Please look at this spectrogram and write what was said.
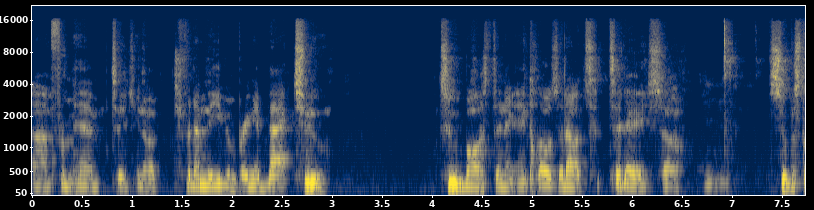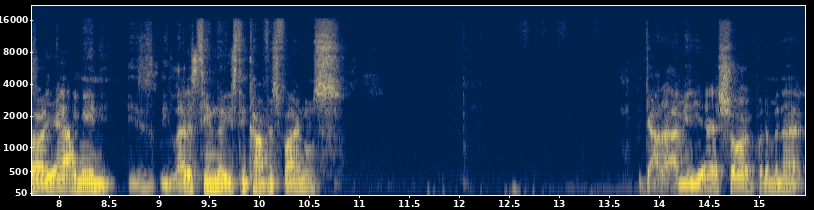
um, from him to you know for them to even bring it back to to Boston and, and close it out t- today. So, mm-hmm. superstar. Yeah, I mean, he led his team to the Eastern Conference Finals. Got it. I mean, yeah, sure. Put him in that.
